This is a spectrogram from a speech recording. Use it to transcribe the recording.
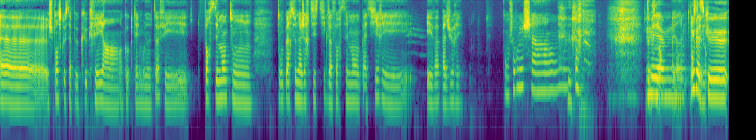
euh, je pense que ça peut que créer un cocktail monotone et forcément ton, ton personnage artistique va forcément en pâtir et, et va pas durer. Bonjour le chat. Donc Mais non, euh, réponse, oui, parce non. que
